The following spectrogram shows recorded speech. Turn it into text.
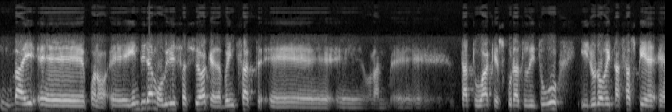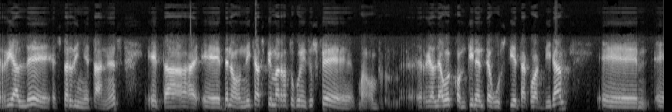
Bai, e, bueno, egin dira mobilizazioak edo behintzat e, e, holan, e, datuak eskuratu ditugu irurogeita zazpi herrialde ezberdinetan, ez? Eta, e, beno, nik azpimarratuko nituzke, bueno, herrialde hauek kontinente guztietakoak dira, e, e,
